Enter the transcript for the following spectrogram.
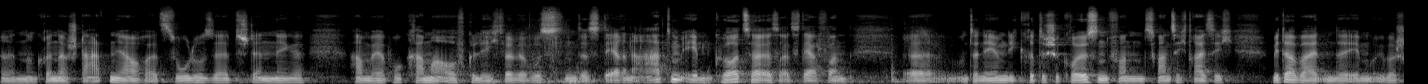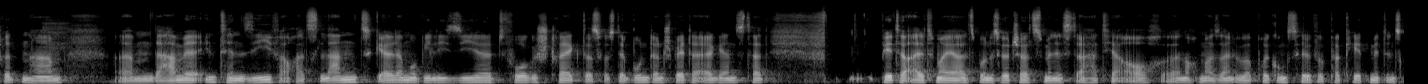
und Gründer starten ja auch als Solo-Selbstständige, haben wir ja Programme aufgelegt, weil wir wussten, dass deren Atem eben kürzer ist als der von äh, Unternehmen, die kritische Größen von 20, 30 Mitarbeitende eben überschritten haben. Ähm, da haben wir intensiv auch als Land Gelder mobilisiert, vorgestreckt, das, was der Bund dann später ergänzt hat. Peter Altmaier als Bundeswirtschaftsminister hat ja auch äh, nochmal sein Überbrückungshilfepaket mit ins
